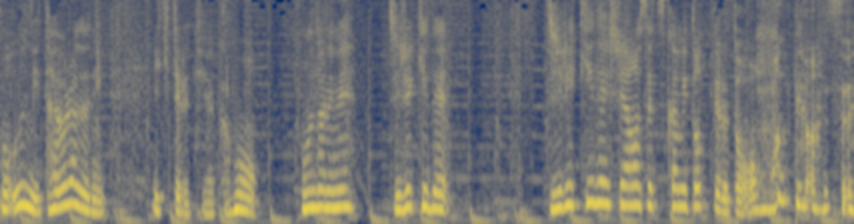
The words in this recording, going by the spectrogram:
もう運に頼らずに生きてるっていうかもう本当にね自力で自力で幸せつかみ取ってると 思ってます。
